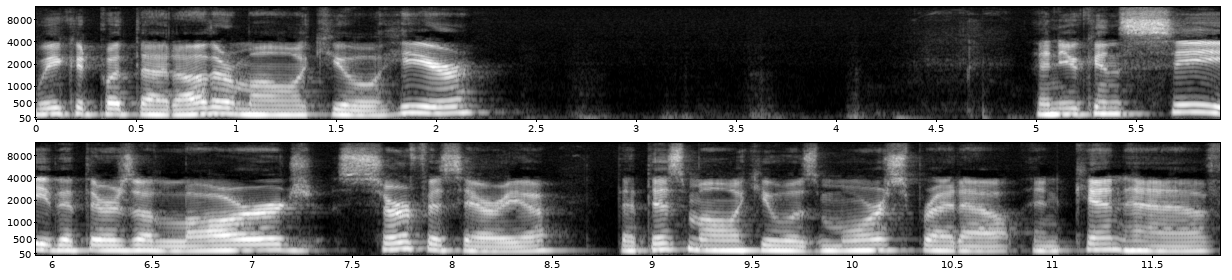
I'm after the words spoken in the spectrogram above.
we could put that other molecule here. And you can see that there's a large surface area that this molecule is more spread out and can have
